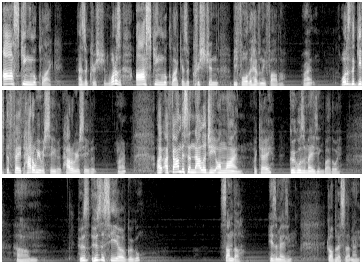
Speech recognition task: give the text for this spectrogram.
asking look like as a Christian? What does asking look like as a Christian before the Heavenly Father, right? What is the gift of faith? How do we receive it? How do we receive it, right? I, I found this analogy online, okay? Google's amazing, by the way. Um, who's, who's the CEO of Google? Sundar. He's amazing. God bless that man.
